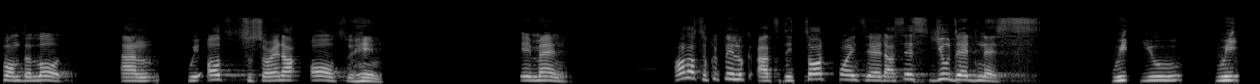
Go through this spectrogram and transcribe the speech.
from the Lord, and we ought to surrender all to him. Amen. I want us to quickly look at the third point here that says yieldedness. We, you, we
